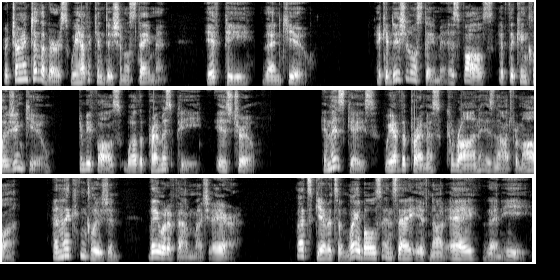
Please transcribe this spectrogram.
Returning to the verse, we have a conditional statement. If P, then Q. A conditional statement is false if the conclusion Q can be false while the premise P is true. In this case, we have the premise Quran is not from Allah, and the conclusion they would have found much error. Let's give it some labels and say if not A, then E.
